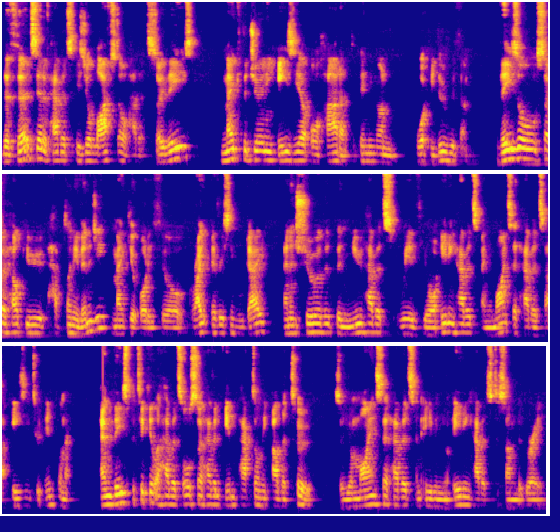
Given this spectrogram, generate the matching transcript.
The third set of habits is your lifestyle habits. So these make the journey easier or harder depending on what you do with them. These also help you have plenty of energy, make your body feel great every single day, and ensure that the new habits with your eating habits and your mindset habits are easy to implement. And these particular habits also have an impact on the other two. So, your mindset habits and even your eating habits to some degree.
